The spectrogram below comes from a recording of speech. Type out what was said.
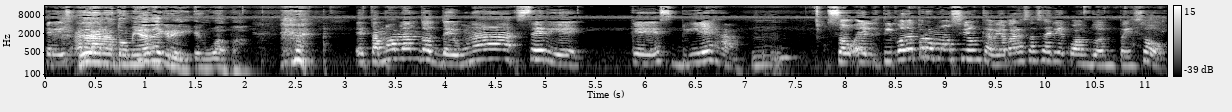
Grey's La Anatomy. anatomía de Grey en guapa. Estamos hablando de una serie que es vieja. So, el tipo de promoción que había para esa serie cuando empezó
